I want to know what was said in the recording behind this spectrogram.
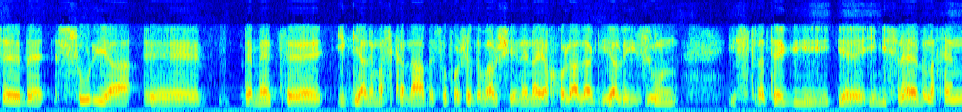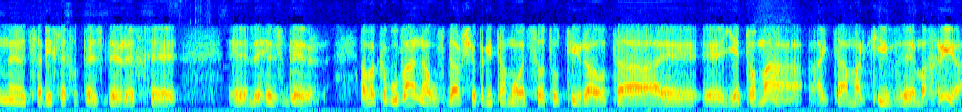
שבסוריה באמת הגיעה למסקנה בסופו של דבר שהיא איננה יכולה להגיע לאיזון אסטרטגי עם ישראל, ולכן צריך לחפש דרך להסדר. אבל כמובן העובדה שברית המועצות הותירה אותה אה, אה, יתומה הייתה מרכיב אה, מכריע.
